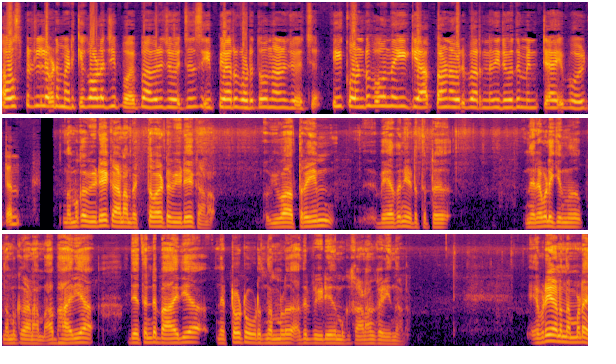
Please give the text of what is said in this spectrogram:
ഹോസ്പിറ്റലിൽ അവിടെ മെഡിക്കൽ കോളേജിൽ പോയപ്പോൾ അവർ ചോദിച്ചത് സി പി ആർ കൊടുത്തു എന്നാണ് ചോദിച്ചത്. ഈ കൊണ്ടുപോകുന്ന ഈ ഗ്യാപ്പാണ് അവർ പറഞ്ഞത് ഇരുപത് മിനിറ്റ് ആയി പോയിട്ടെന്ന്. നമുക്ക് വീഡിയോ കാണാം വ്യക്തമായിട്ട് വീഡിയോ കാണാം. യുവ അത്രയും വേദന എടുത്തിട്ട് നിലവിളിക്കുന്നത് നമുക്ക് കാണാം. ആ ഭാര്യ അദ്ദേഹത്തിന്റെ ഭാര്യ നെട്ടോട്ട് ഓടുന്ന നമ്മൾ അതിൽ വീഡിയോ നമുക്ക് കാണാൻ കഴിയുന്നതാണ്. എവിടെയാണ് നമ്മുടെ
